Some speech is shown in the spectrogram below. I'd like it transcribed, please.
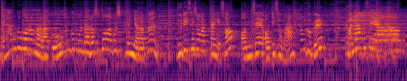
네, 한국어로 말하고 한국 문화로 소통하고 싶은 여러분, 누리 세종학당에서 언제 어디서나 한국을 만나보세요.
